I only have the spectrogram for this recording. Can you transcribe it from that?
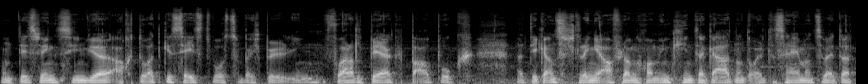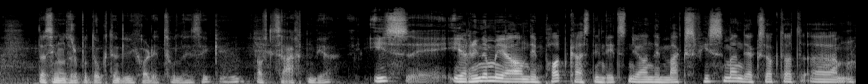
Und deswegen sind wir auch dort gesetzt, wo es zum Beispiel in Vorarlberg, Baubuck, äh, die ganz strenge Auflagen haben im Kindergarten und Altersheim und so weiter. Da sind unsere Produkte natürlich alle zulässig. Mhm. Auf das achten wir ist, ich erinnere mich ja an den Podcast in den letzten Jahren, den Max Fissmann, der gesagt hat, ähm,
